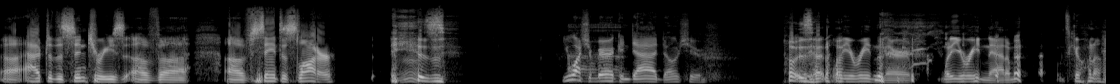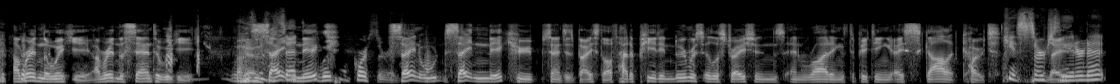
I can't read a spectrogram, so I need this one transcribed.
uh, after the centuries of uh, of Santa slaughter, Mm. is You watch Uh, American Dad, don't you? Oh, what was that? What are you reading there? What are you reading, Adam? What's going on? I'm reading the wiki. I'm reading the Santa wiki. Okay. Saint Santa- Nick. Of course there is. Saint Saint Nick, who Santa's based off, had appeared in numerous illustrations and writings depicting a scarlet coat, You can't search They- the internet.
